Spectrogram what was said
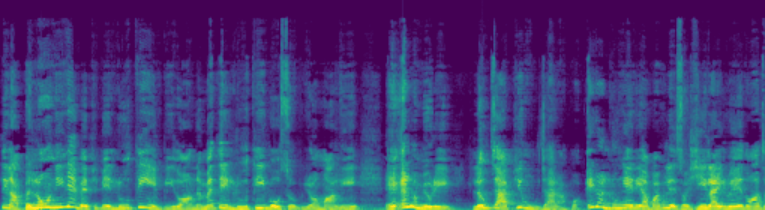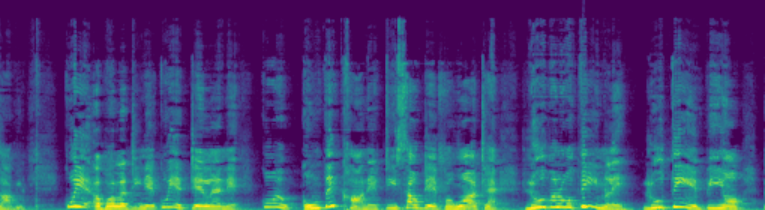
သိလားဘလို့နီးနဲ့ပဲဖြစ်ဖြစ်လူသိရင်ပြီးသွားအောင်နံပါတ်1လူသိဖို့ဆိုပြီးတော့မှလေအဲအဲ့လိုမျိုးတွေလောက်ကြပြုတ်မှုကြတာပေါ့အဲ့တော့လူငယ်တွေကဘာဖြစ်လဲဆိုတော့ရေလိုက်လွဲသွားကြပြီ ကိုယ့်ရဲ့ ability နဲ့ကိုယ့်ရဲ့ talent နဲ့ကိုယ့်ဂုဏ်သိက္ခာနဲ့တိဆောက်တဲ့ဘဝအထက်လူဘလို့သိမလဲလူသိရင်ပြီးရောဘ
